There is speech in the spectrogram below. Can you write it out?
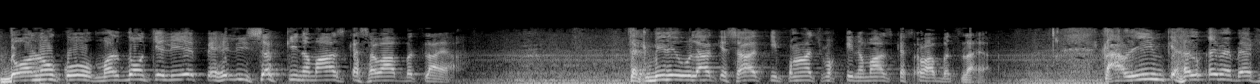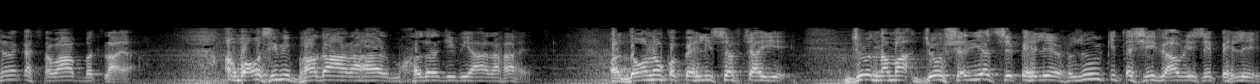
دونوں کو مردوں کے لیے پہلی سب کی نماز کا ثواب بتلایا۔ تکبیر اولا کے ساتھ کی پانچ وقت کی نماز کا ثواب بتلایا۔ تعلیم کے حلقے میں بیٹھنے کا ثواب بتلایا۔ اب اوسی بھی بھاگا آ رہا ہے خزرجی بھی آ رہا ہے۔ اور دونوں کو پہلی صف چاہیے۔ جو نما، جو شریعت سے پہلے، حضور کی تشریف آوری سے پہلے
